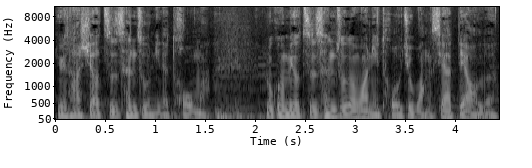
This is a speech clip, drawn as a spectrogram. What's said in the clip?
因为它需要支撑住你的头嘛。如果没有支撑住的话，你头就往下掉了。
